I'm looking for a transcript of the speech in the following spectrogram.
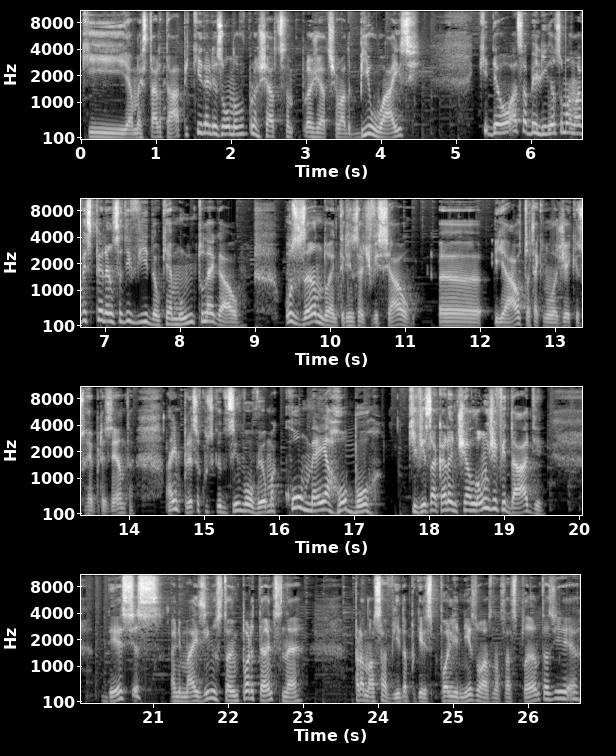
que é uma startup que realizou um novo projeto, projeto chamado BeWise, que deu às abelhinhas uma nova esperança de vida, o que é muito legal. Usando a inteligência artificial uh, e a alta tecnologia que isso representa, a empresa conseguiu desenvolver uma colmeia robô que visa garantir a longevidade desses animaizinhos tão importantes, né? Para nossa vida, porque eles polinizam as nossas plantas e é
